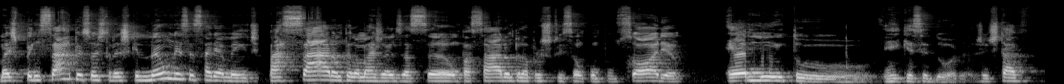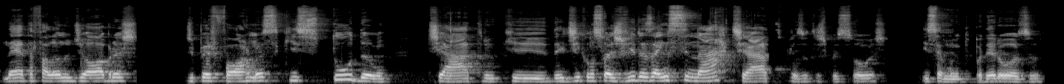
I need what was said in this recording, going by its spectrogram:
mas pensar pessoas trans que não necessariamente passaram pela marginalização, passaram pela prostituição compulsória, é muito enriquecedor. A gente está né, tá falando de obras de performance que estudam teatro, que dedicam suas vidas a ensinar teatro para as outras pessoas. Isso é muito poderoso.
